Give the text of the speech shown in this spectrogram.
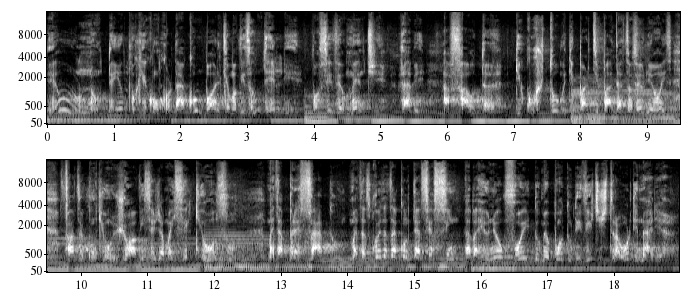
Eu não tenho por que concordar com o Boric, é uma visão dele. Possivelmente, sabe, a falta de costume de participar dessas reuniões faça com que um jovem seja mais sequioso mais apressado. Mas as coisas acontecem assim. A reunião foi, do meu ponto de vista, extraordinária.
